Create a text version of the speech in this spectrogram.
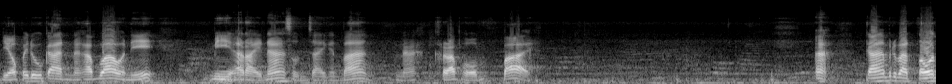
เดี๋ยวไปดูกันนะครับว่าวันนี้มีอะไรน่าสนใจกันบ้างนะครับผมไปอะการปฏิบัติตน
